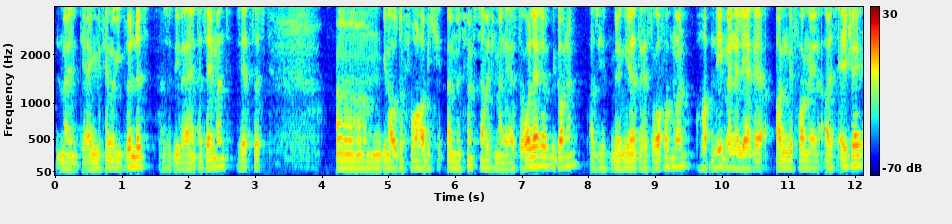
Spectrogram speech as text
meine, die eigene Firma gegründet, also die 3 Entertainment bis jetzt ist. Ähm, genau davor habe ich, äh, mit 15 habe ich meine Restaurantlehre begonnen. Also ich bin gelernter Restaurantfachmann, habe neben meiner Lehre angefangen als LJ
